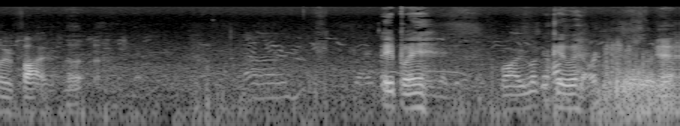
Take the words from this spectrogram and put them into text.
0.5. Hey, plane. Wow, look at Okay, how well, dark it is Yeah.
